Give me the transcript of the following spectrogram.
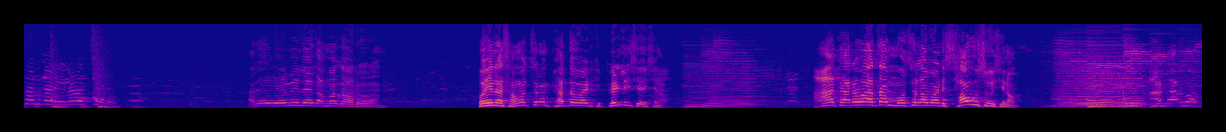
మస్తాన్ గారు ఇలా వచ్చారు. అదే ఏమీ లేదు అమ్మగారు. పోయిన సంవత్సరం పెద్దవాడికి పెళ్ళి చేసినాం. ఆ తర్వాత ముసలవాడి సాగు చూసినాం. ఆ తర్వాత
